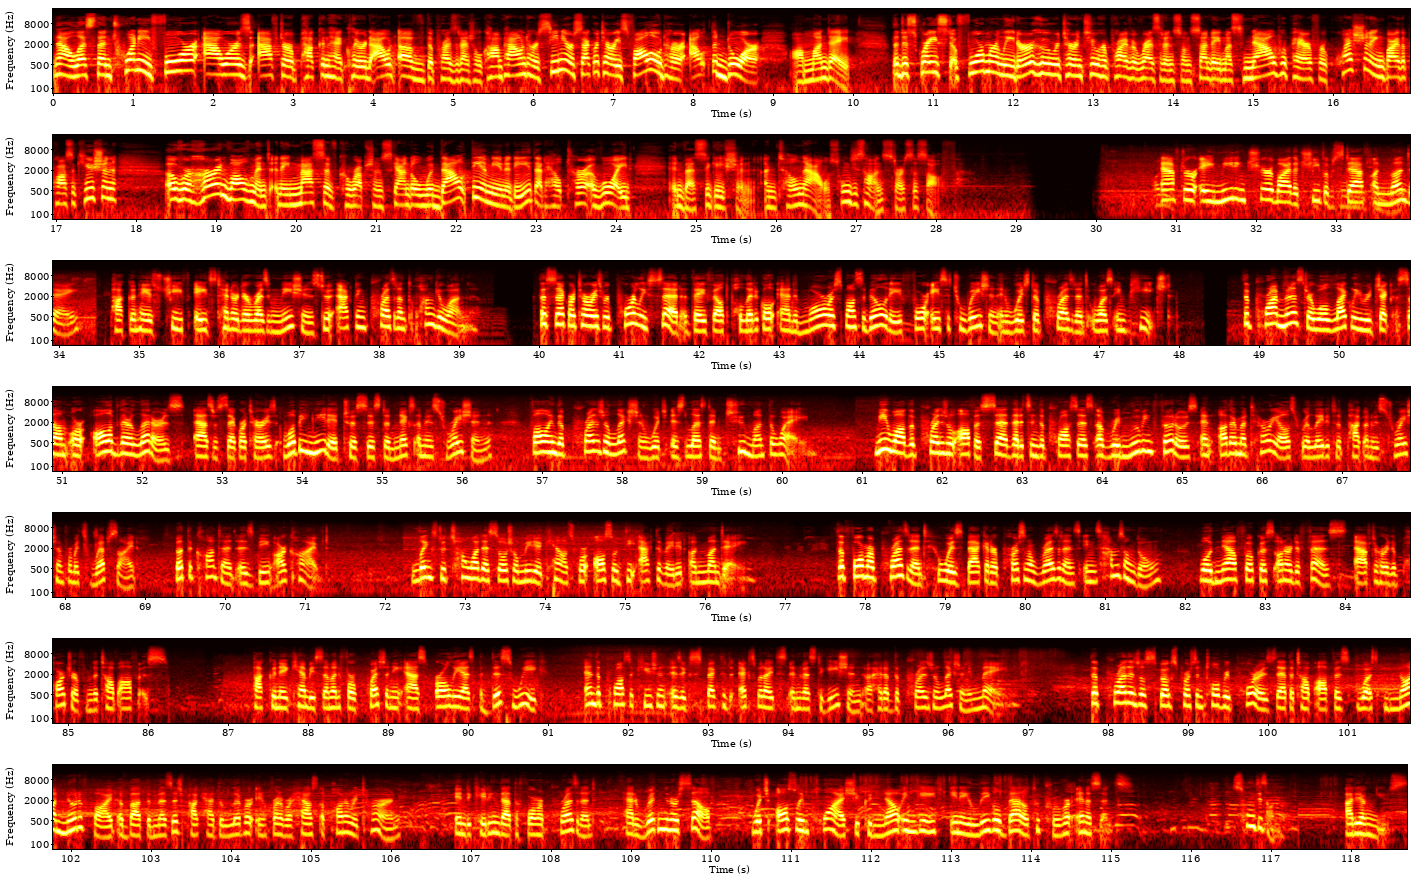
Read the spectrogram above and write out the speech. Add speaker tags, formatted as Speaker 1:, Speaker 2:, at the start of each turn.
Speaker 1: Now, less than 24 hours after Park Geun-hye cleared out of the presidential compound, her senior secretaries followed her out the door on Monday. The disgraced former leader who returned to her private residence on Sunday must now prepare for questioning by the prosecution over her involvement in a massive corruption scandal without the immunity that helped her avoid investigation. Until now, Song Ji-sun starts us off.
Speaker 2: After a meeting chaired by the chief of staff on Monday, Park Geun-hye's chief aides tendered their resignations to acting President Hwang Kyo-ahn. The secretaries reportedly said they felt political and moral responsibility for a situation in which the president was impeached. The prime minister will likely reject some or all of their letters, as the secretaries will be needed to assist the next administration following the presidential election, which is less than two months away. Meanwhile, the presidential office said that it's in the process of removing photos and other materials related to the Park administration from its website, but the content is being archived. Links to Cheong Wa-dae's social media accounts were also deactivated on Monday. The former president, who is back at her personal residence in Samseong-dong, will now focus on her defense after her departure from the top office. Park Geun-hye can be summoned for questioning as early as this week and the prosecution is expected to expedite its investigation ahead of the presidential election in May. The presidential spokesperson told reporters that the top office was not notified about the message Park had delivered in front of her house upon her return, indicating that the former president had written it herself, which also implies she could now engage in a legal battle to prove her innocence. Song Ji-sun, Arirang News.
